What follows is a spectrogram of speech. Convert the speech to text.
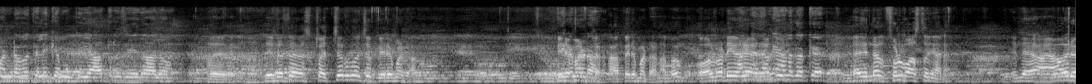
മണ്ഡപത്തിലേക്ക് നമുക്ക് യാത്ര ചെയ്താലോ? സ്ട്രക്ചർ എന്ന് വെച്ചാൽ പിരമിഡാണ് പിരമിഡ്? ആ പിരമിഡാണ്. അപ്പം ഓൾറെഡി ഒരു എനർജി ഇതിന്റെ ഫുൾ വാസ്തു ഞാൻ ഇതിന്റെ ആ ഒരു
